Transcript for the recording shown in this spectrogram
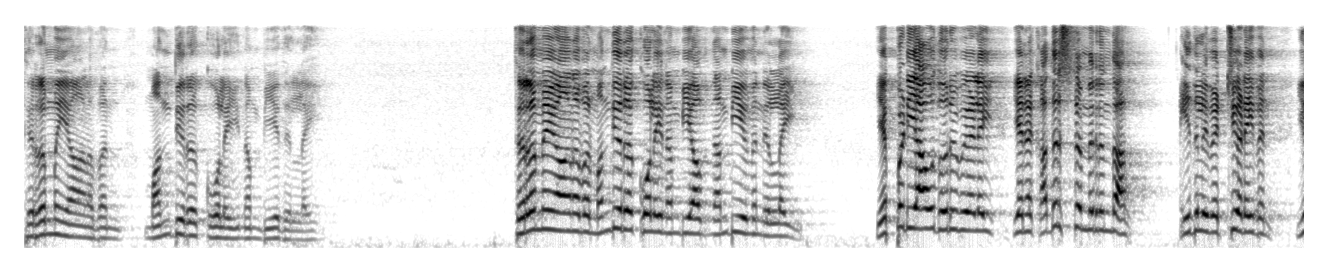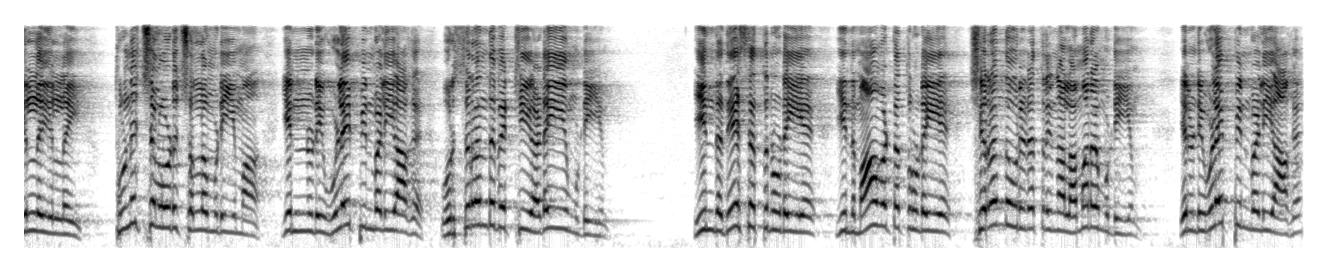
திறமையானவன் மந்திர கோலை நம்பியதில்லை. திறமையானவன் மந்திர கோலை நம்பியா நம்பியவன் இல்லை. எப்படியாவது ஒருவேளை எனக்கு அதிர்ஷ்டம் இருந்தால் இதில் வெற்றி அடைவன் இல்லை இல்லை. துணிச்சலோடு சொல்ல முடியுமா? என்னுடைய உழைப்பின் வழியாக ஒரு சிறந்த வெற்றி அடைய முடியும். இந்த தேசத்தினுடைய இந்த மாவட்டத்தினுடைய சிறந்த ஒரு இடத்தில் என்னால் அமர முடியும். என்னுடைய உழைப்பின் வழியாக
